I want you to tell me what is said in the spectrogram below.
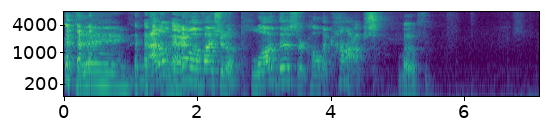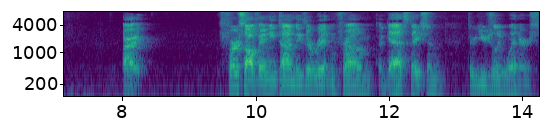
Dang. I don't know if I should applaud this or call the cops. Both. Alright. First off, anytime these are written from a gas station, they're usually winners.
